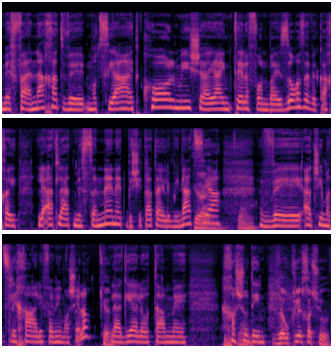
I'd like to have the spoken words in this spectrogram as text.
מפענחת ומוציאה את כל מי שהיה עם טלפון באזור הזה, וככה היא לאט לאט מסננת בשיטת האלימינציה, כן, כן. ועד שהיא מצליחה לפעמים או שלא, כן. להגיע לאותם uh, חשודים. כן. זהו כלי חשוב.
